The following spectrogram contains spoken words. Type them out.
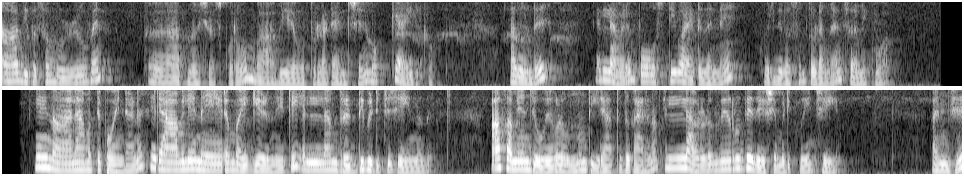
ആ ദിവസം മുഴുവൻ ആത്മവിശ്വാസക്കുറവും ഭാവിയെ ഓർത്തുള്ള ടെൻഷനും ഒക്കെ ആയിരിക്കും. അതുകൊണ്ട് എല്ലാവരും പോസിറ്റീവായിട്ട് തന്നെ ഒരു ദിവസം തുടങ്ങാൻ ശ്രമിക്കുക. ഇനി നാലാമത്തെ പോയിന്റാണ് രാവിലെ നേരം വൈകി എഴുന്നേറ്റ് എല്ലാം ധൃതി പിടിച്ച് ചെയ്യുന്നത്. ആ സമയം ജോലികളൊന്നും തീരാത്തത് കാരണം എല്ലാവരോടും വെറുതെ ദേഷ്യം പിടിക്കുകയും ചെയ്യും. അഞ്ച്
